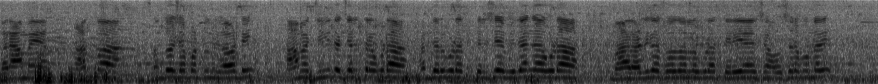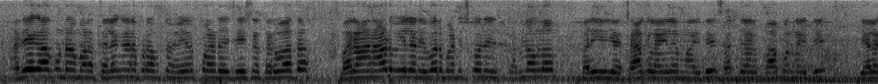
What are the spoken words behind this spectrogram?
మరి ఆమె ఆత్మ సంతోషపడుతుంది కాబట్టి ఆమె జీవిత చరిత్ర కూడా అందరూ కూడా తెలిసే విధంగా కూడా మా రజక సోదరులు కూడా తెలియాల్సిన అవసరం ఉన్నది. అదే కాకుండా మన తెలంగాణ ప్రభుత్వం ఏర్పాటు చేసిన తర్వాత మరి ఆనాడు వీళ్ళని ఎవరు పట్టించుకొని తరుణంలో మరి చాకల ఐలమ్మ అయితే సర్దార్ పాపన్న అయితే ఇలా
